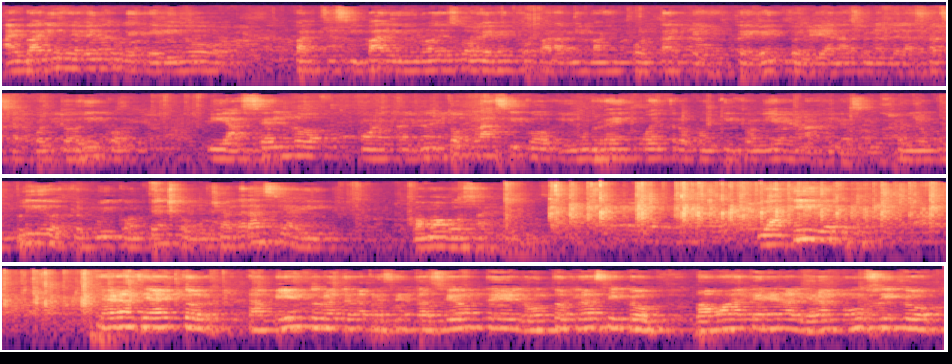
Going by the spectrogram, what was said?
hay varios eventos que he querido participar y uno de esos eventos para mí más importantes es este evento, el Día Nacional de la Salsa en Puerto Rico y hacerlo con el conjunto clásico y un reencuentro con Tito Nieves, imagínense, un sueño cumplido, estoy muy contento, muchas gracias y vamos a gozar. Y aquí... Muchas gracias Héctor. También durante la presentación del conjunto clásico vamos a tener al gran músico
